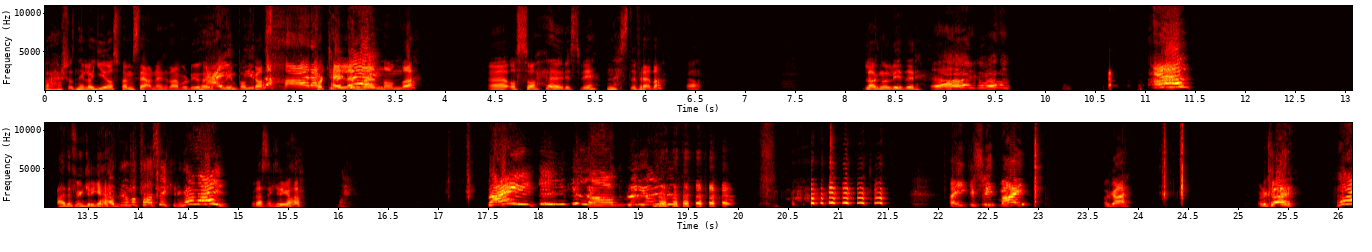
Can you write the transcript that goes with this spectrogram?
vær så snill å gi oss fem stjerner der hvor du hører på din podkast. her er Fortell en venn om det. Eh, og så høres vi neste fredag. Ja. Lag noen lyder. Ja, kom igjen, da. Nei, det funker ikke. Ja, du må ta sikringa. Nei! Hvor er sikringa? Nei, ikke, ikke la den flere ganger! Nei, ikke skyt meg! OK. Er du klar? Hæ?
